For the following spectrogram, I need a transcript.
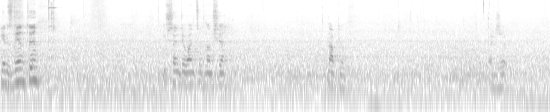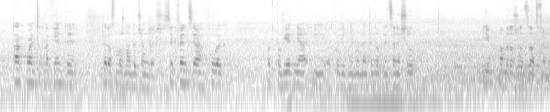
Pięt zdjęty. I wszędzie łańcuch nam się napiął. Także tak łańcuch napięty. Teraz można dociągać. Sekwencja kółek odpowiednia i odpowiednie momenty do kręcenia śrub i mamy rozrząd załatwiony.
